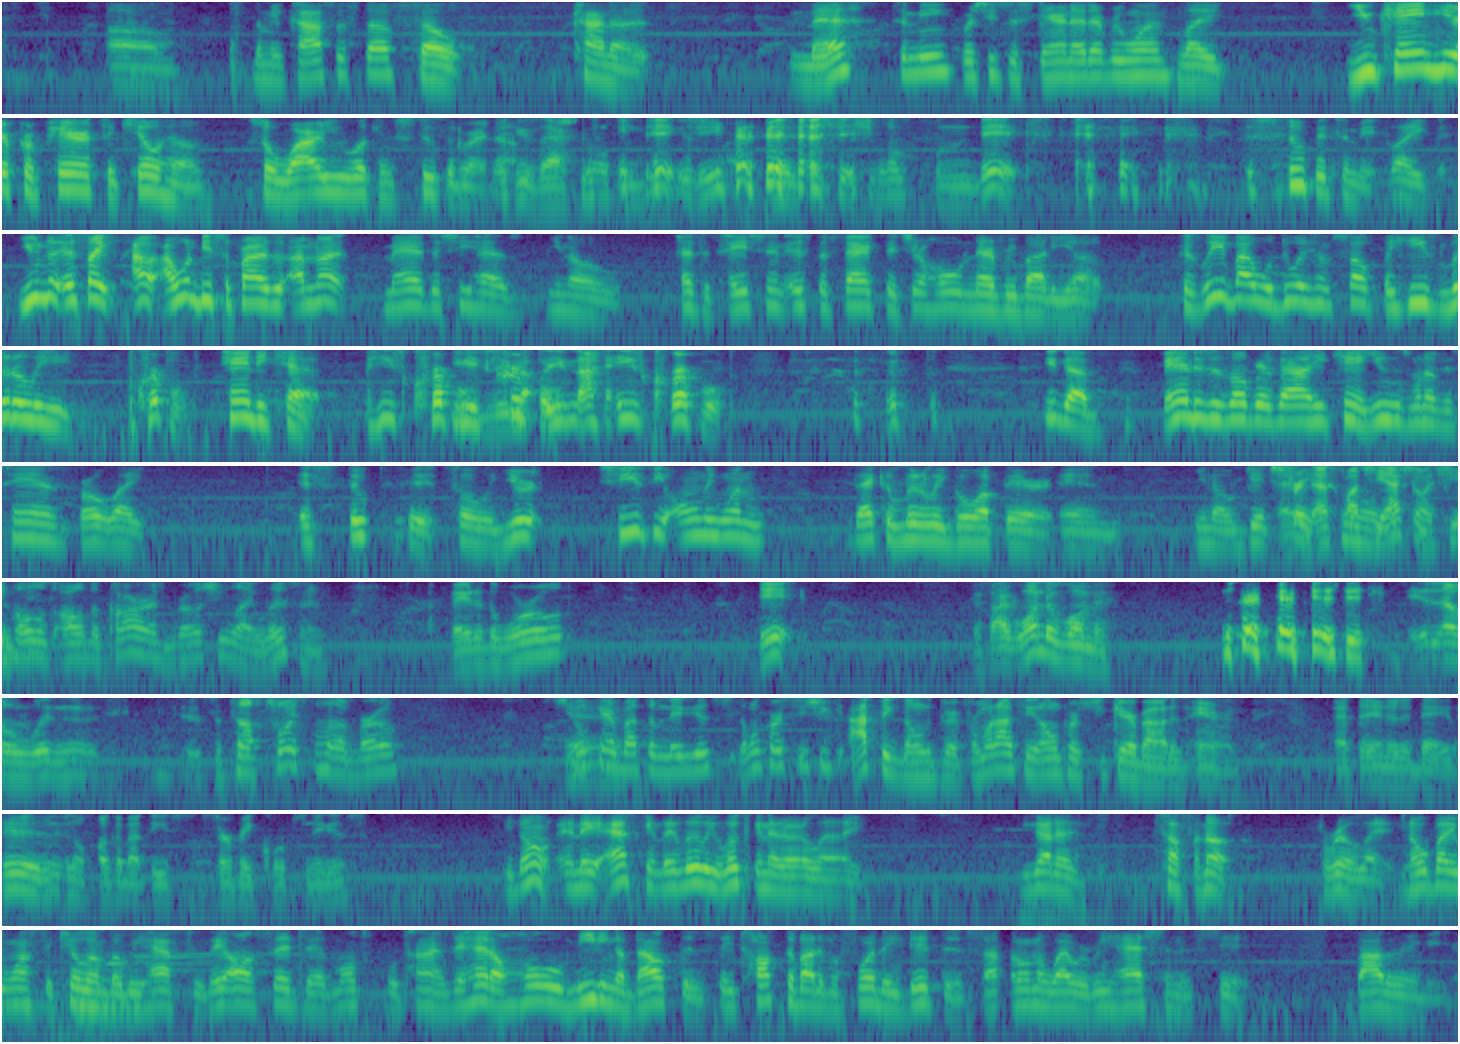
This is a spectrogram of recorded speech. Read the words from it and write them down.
Um, the Mikasa stuff felt kind of meh to me, where she's just staring at everyone. Like you came here prepared to kill him, so why are you looking stupid right now? She Exactly. wants some dick, G. she, she wants some dick. it's stupid to me. Like you know, it's like I, I wouldn't be surprised. I'm not mad that she has you know hesitation. It's the fact that you're holding everybody up because Levi will do it himself, but he's literally Crippled. handicapped. He's crippled. He's you know? crippled. He's not. He's crippled. He got bandages over his eye. He can't use one of his hands, bro. Like, it's stupid. So you're, she's the only one that could literally go up there and, you know, get And straight. that's to why him, she but acting like she's she stupid. holds all the cards, bro. She like, listen, fate of the world, dick. It's like Wonder Woman. you know, wouldn't- it's a tough choice for her, bro. She don't care about them niggas. The only person she, I think, the only from what I see, the only person she care about is Eren. At the end of the day, like, she don't fuck about these survey corps niggas. You don't, and they asking, they literally looking at her like, you gotta toughen up, for real. Like nobody wants to kill him, but we have to. They all said that multiple times. They had a whole meeting about this. They talked about it before they did this. I don't know why we're rehashing this shit. It's bothering me.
